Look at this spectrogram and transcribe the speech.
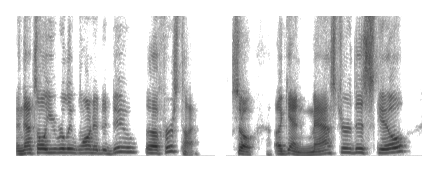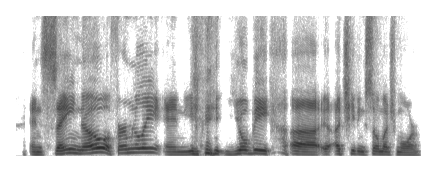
And that's all you really wanted to do the uh, first time. So again, master this skill and say no affirmatively, and you, will be uh, achieving so much more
